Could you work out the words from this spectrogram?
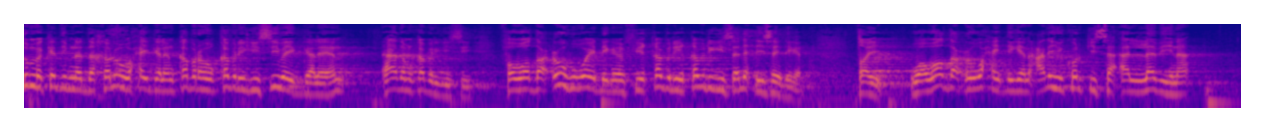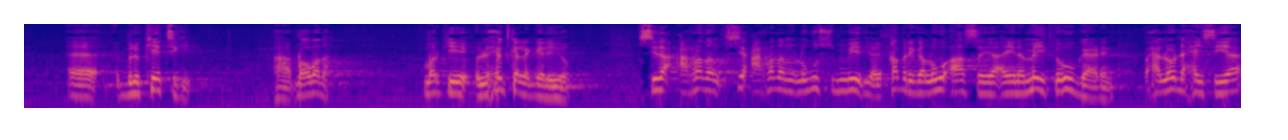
Uma kadibna dakhaluu waxay galeen qabrahu qabrigiisii bay galeen aadam qabrigiisii. Fa wadacuuhu way dhigeen fii qabrihi qabrigiisa dhexdiisay dhigeen. Ayb wa wadacuu waxay dhigeen calayhi korkiisa allabina buluketigi dhoobada markii luxudka la geliyo sida caradan si caradan qabriga lagu aasaya ayna meydka u gaadhin waxaa loo dhexaysiiyaa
